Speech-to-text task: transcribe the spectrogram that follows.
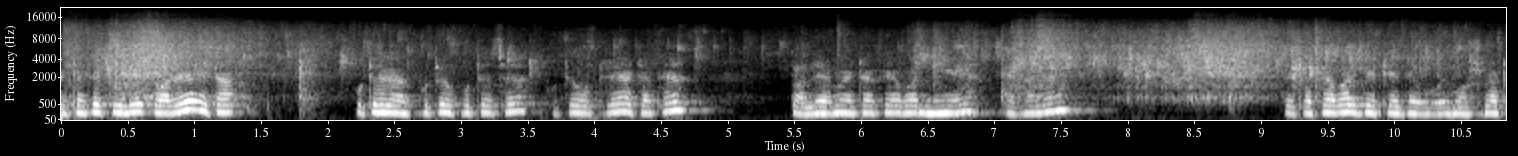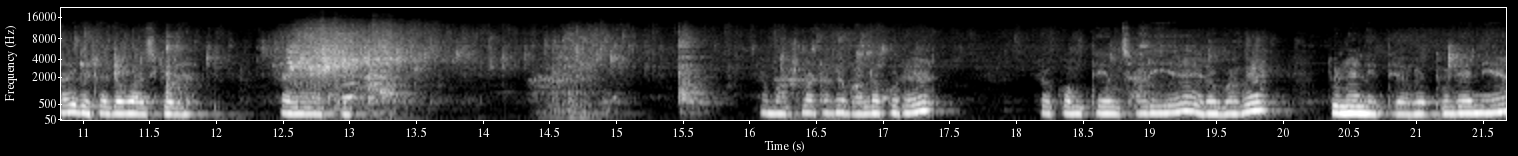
এটাকে তুলে পরে এটা ফুটে ফুটে ফুটেছে, ফুটে উঠলে এটাকে তাহলে আমি এটাকে আবার নিয়ে এখানে এটাকে আবার বেটে দেবো। ওই মশলাটাই বেটে দেবো আজকে এর মধ্যে মশলাটাকে ভালো করে এরকম তেল ছাড়িয়ে এরকমভাবে তুলে নিতে হবে। তুলে নিয়ে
